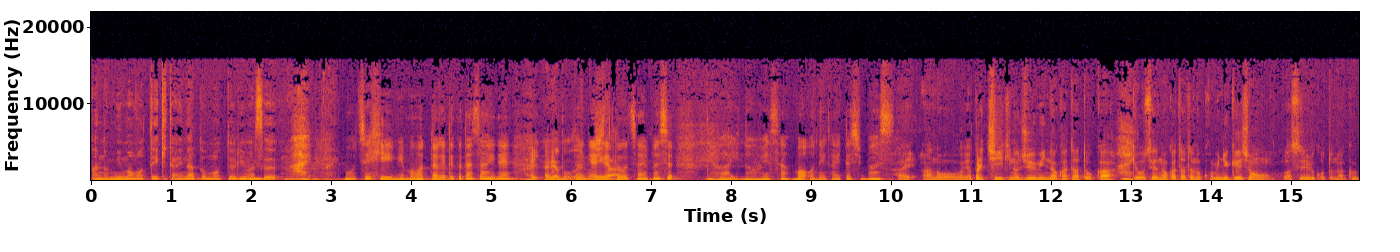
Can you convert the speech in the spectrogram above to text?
あの見守っていきたいなと思っております。はい、もうぜひ見守ってあげてくださいね。はいありがとうございました本当にありがとうございます。では井上さんもお願いいたします。はい、あのやっぱり地域の住民の方とか、はい行政の方とのコミュニケーションを忘れることなく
